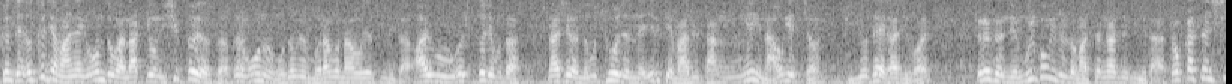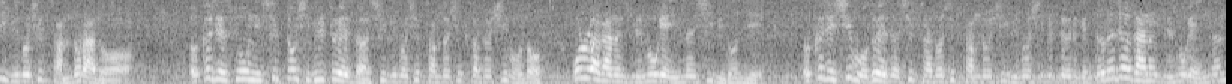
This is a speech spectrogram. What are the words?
근데 엊그제 만약에 온도가 낮 기온이 10도였어. 그럼 오늘 5도면 뭐라고 나오겠습니까? 아이고 엊그제보다 날씨가 너무 추워졌네 이렇게 말이 당연히 나오겠죠. 비교돼 가지고. 그래서 이제 물고기들도 마찬가지입니다. 똑같은 12도, 13도라도 엊그제 수온이 10도, 11도에서 12도, 13도, 14도, 15도 올라가는 길목에 있는 12도인지 엊그제 15도에서 14도, 13도, 12도, 11도 이렇게 떨어져 가는 길목에 있는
